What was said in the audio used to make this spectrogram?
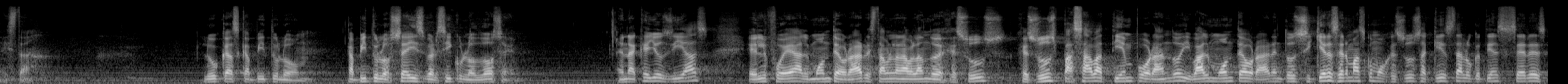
Ahí está. Lucas capítulo, capítulo 6, versículo 12. En aquellos días él fue al monte a orar, estaban hablando de Jesús. Jesús pasaba tiempo orando y va al monte a orar. Entonces, si quieres ser más como Jesús, aquí está lo que tienes que hacer es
